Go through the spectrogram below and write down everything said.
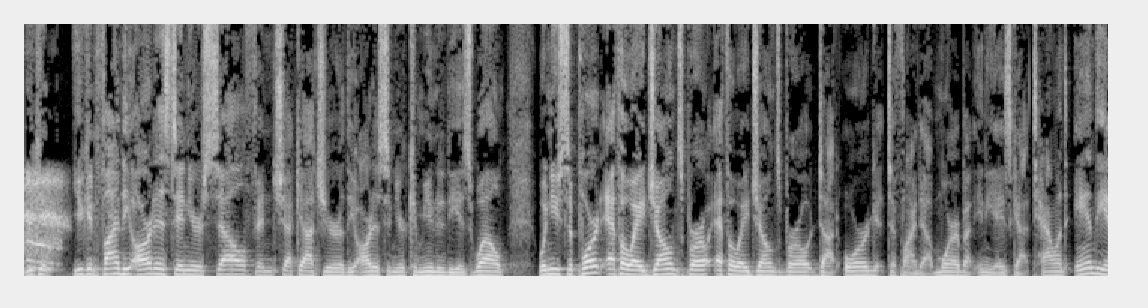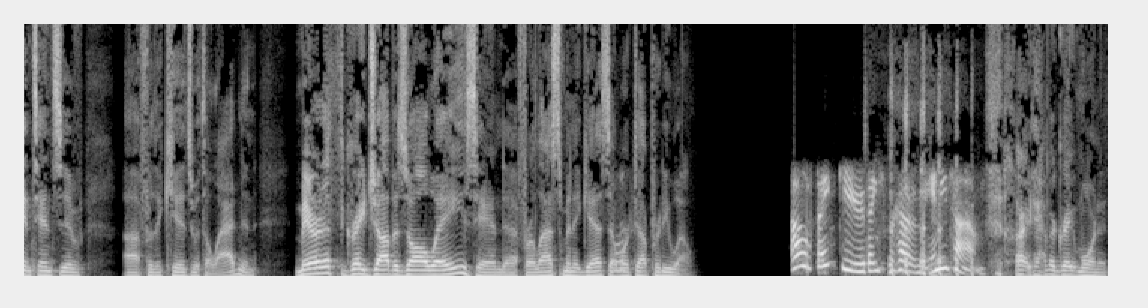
You can you can find the artist in yourself and check out your the artist in your community as well. When you support FOA Jonesboro, foajonesboro.org to find out more about NEA's Got Talent and the intensive uh, for the kids with Aladdin. And Meredith, great job as always. And uh, for a last minute guess, that worked out pretty well. oh, thank you, thank you for having me. Anytime. All right, have a great morning.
